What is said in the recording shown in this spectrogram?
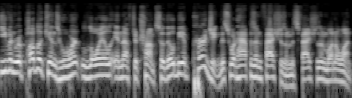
even Republicans who weren't loyal enough to Trump. So there'll be a purging. This is what happens in fascism. It's fascism 101.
